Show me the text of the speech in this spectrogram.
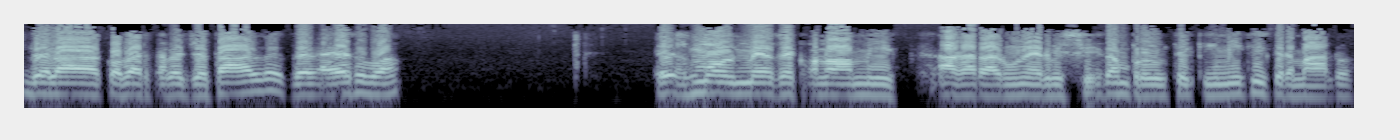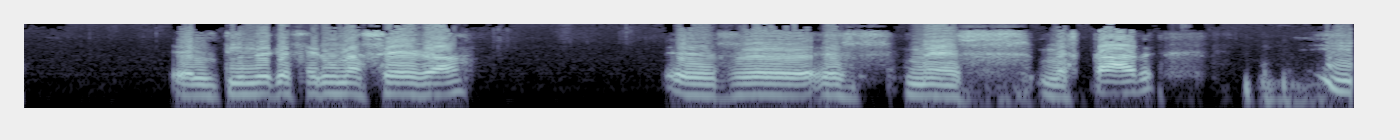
de la coberta vegetal, de l'herba, és molt més econòmic agarrar un herbicida, un producte químic i cremar-ho. El tindre que fer una cega és, eh, és més, més car i,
